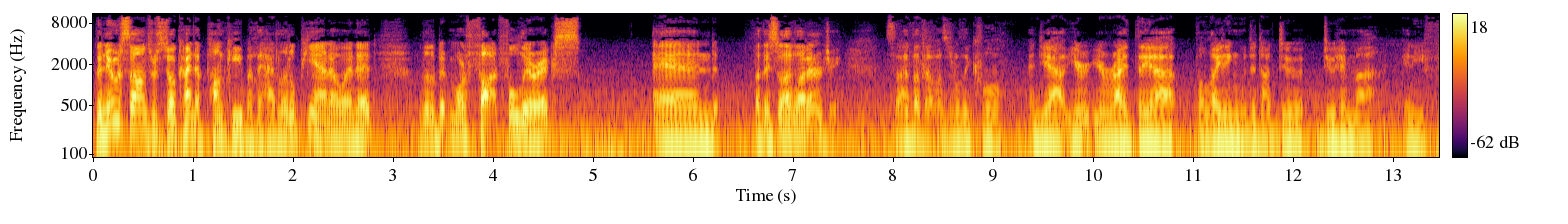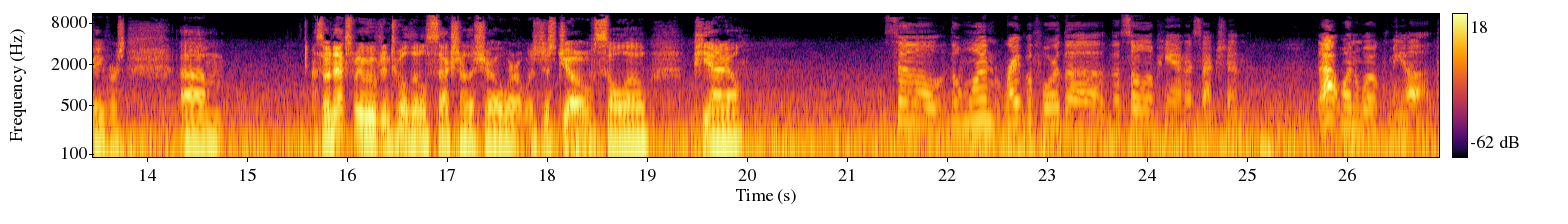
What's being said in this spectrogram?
the new songs were still kind of punky, but they had a little piano in it, a little bit more thoughtful lyrics, and but they still had a lot of energy. So I thought that was really cool. And yeah, you're you're right. The uh, the lighting did not do do him uh, any favors. Um, so next we moved into a little section of the show where it was just Joe solo piano. So the one right before the the solo piano section, that one woke me up.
